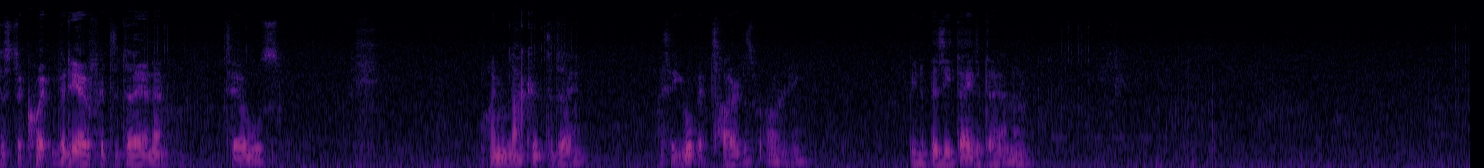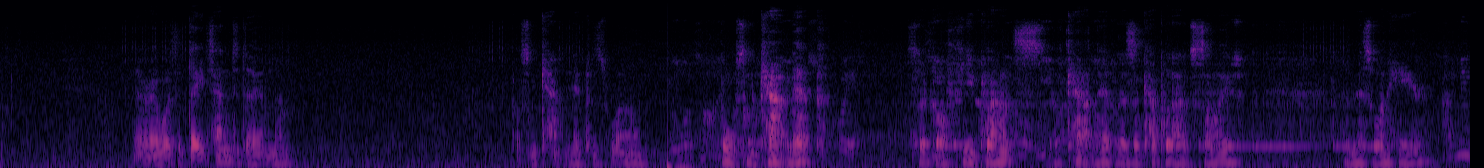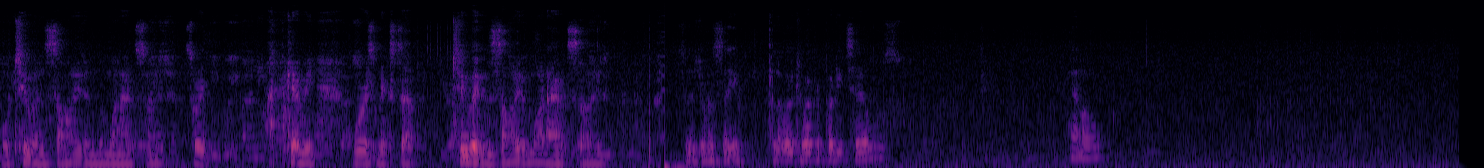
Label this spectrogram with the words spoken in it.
Just a quick video for today, innit? Tills. I'm knackered today. I think you're a bit tired as well, aren't you? Been a busy day today, know. There I was at day 10 today, um, got some catnip as well. Bought some catnip. So I've got a few plants of catnip. There's a couple outside, and this one here, or two inside and one outside. Sorry, get me words mixed up. Two inside and one outside. So do you want to say hello to everybody, Tills? Hello.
